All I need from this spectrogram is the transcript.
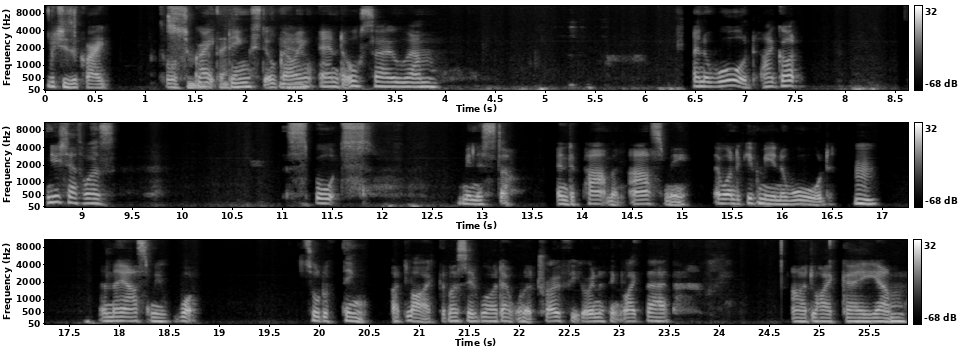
Which is a great, it's awesome great thing. thing still Yeah. going, and also um, an award I got. New South Wales Sports Minister and Department asked me they wanted to give me an award, Mm. and they asked me what sort of thing I'd like, and I said, "Well, I don't want a trophy or anything like that. I'd like a um,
